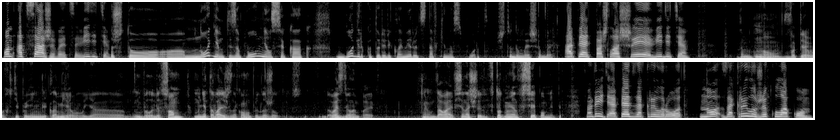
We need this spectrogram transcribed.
Он отсаживается, видите? что э, многим ты запомнился как блогер, который рекламирует ставки на спорт. Что думаешь об этом? Опять пошла шея, видите? Ну, во-первых, типа я не рекламировал, я был лицом, мне товарищ знакомый предложил, то есть, давай сделаем проект. Давай, все начали, в тот момент все помню. Смотрите, опять закрыл рот. Но закрыл уже кулаком.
